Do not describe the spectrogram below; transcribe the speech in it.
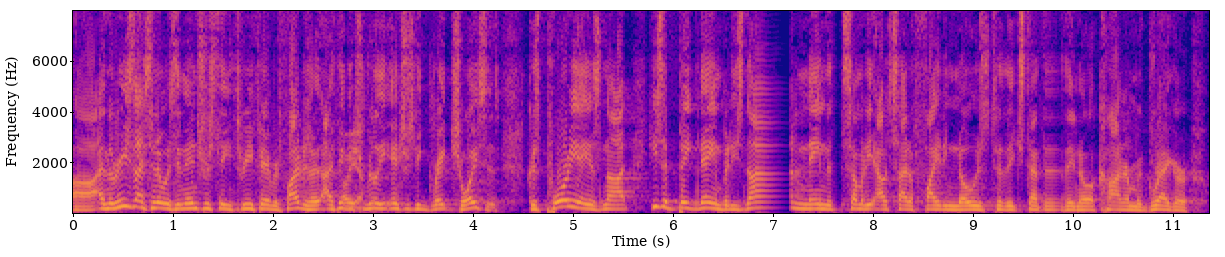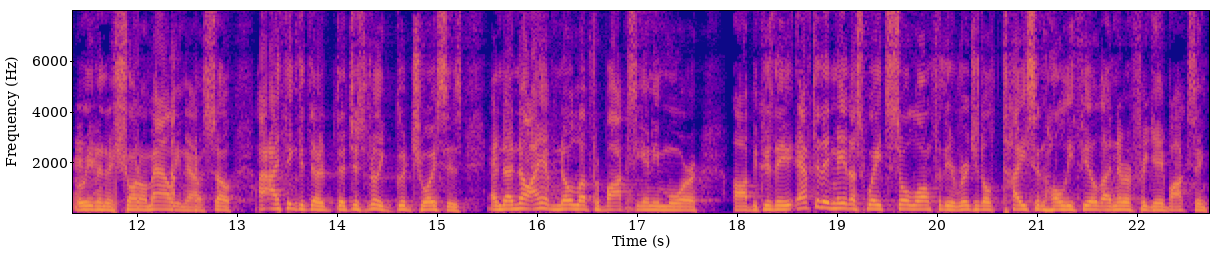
Uh, and the reason I said it was an interesting three favorite fighters, I, I think Oh, it's yeah. really interesting, great choices. Because Poirier is not, he's a big name, but he's not a name that somebody outside of fighting knows to the extent that they know a Conor McGregor or Mm-hmm. even a Sean O'Malley now. So I, I think that they're, they're just really good choices. And uh, no, I have no love for boxing anymore. Uh, because they, after they made us wait so long for the original Tyson Holyfield, I never forgave boxing.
